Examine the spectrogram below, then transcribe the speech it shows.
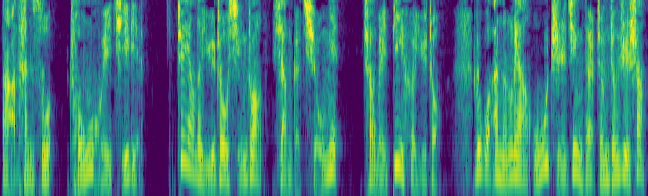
大坍缩，重回起点。这样的宇宙形状像个球面。称为闭合宇宙。如果暗能量无止境的蒸蒸日上，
